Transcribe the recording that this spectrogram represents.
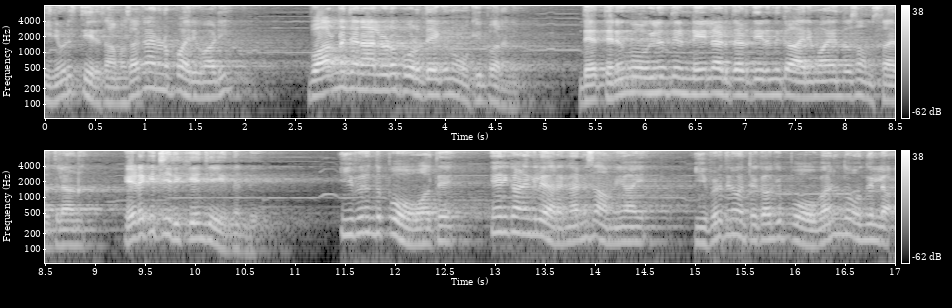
ഇനി ഇവിടെ സ്ഥിരതാമസാക്കാനാണ് പരിപാടി. വർണ ജനാലിലൂടെ പുറത്തേക്ക് നോക്കി പറഞ്ഞു. ദത്തനും കോകിലും തിണ്ണയിൽ അടുത്തടുത്തിരുന്ന് കാര്യമായ എന്തോ സംസാരത്തിലാണ്. ഇടയ്ക്ക് ചിരിക്കുകയും ചെയ്യുന്നുണ്ട്. ഇവരെന്ത് പോവാത്തെ? എനിക്കാണെങ്കിൽ ഇറങ്ങാൻ സമയമായി ഇവിടെ ഇതിന് ഒറ്റക്കാക്കി പോകാനും തോന്നില്ല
